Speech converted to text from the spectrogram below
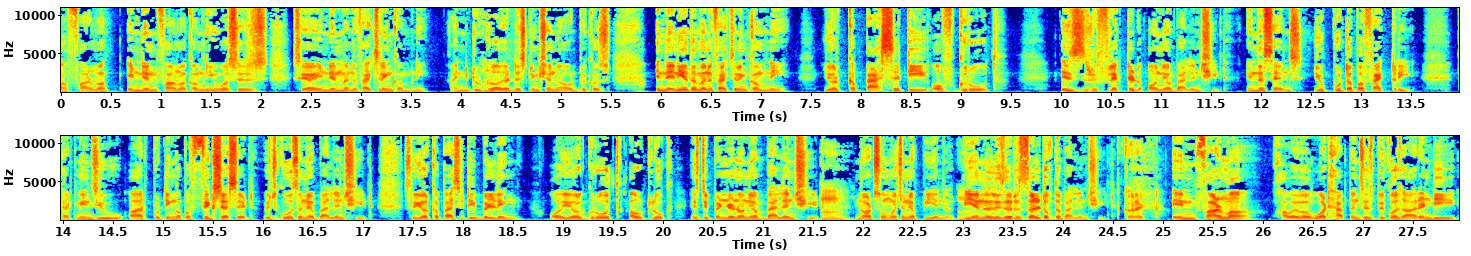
a pharma Indian pharma company versus say an Indian manufacturing company. I need to draw the distinction out because in any other manufacturing company, your capacity of growth is reflected on your balance sheet in the sense you put up a factory. That means you are putting up a fixed asset which goes on your balance sheet. So your capacity building or your growth outlook is dependent on your balance sheet hmm. not so much on your pnl hmm. pnl is a result of the balance sheet. Correct? in pharma however what happens is because r&d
